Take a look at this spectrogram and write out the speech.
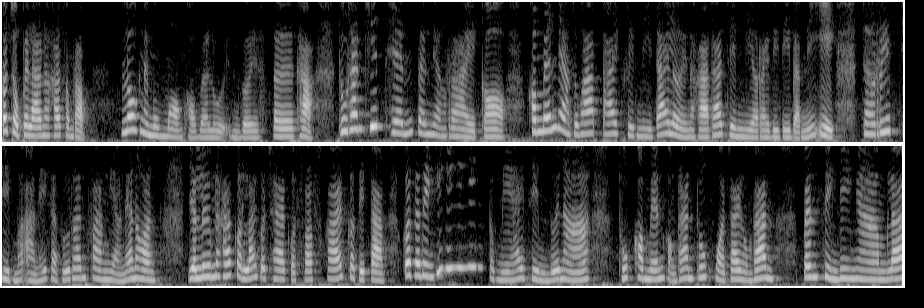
ก็จบไปแล้วนะคะสำหรับ โลกในมุมมองของ value investor ค่ะ ทุกท่านคิดเห็นเป็นอย่างไรก็คอมเมนต์อย่างสุภาพใต้คลิปนี้ได้เลยนะคะ ถ้าจิมมีอะไรดีๆ แบบนี้อีก จะรีบจิบมาอ่านให้กับทุกท่านฟังอย่างแน่นอน อย่าลืมนะคะ กดไลค์กดแชร์กด subscribe กดติดตาม กดกระดิ่งกิ๊งๆๆตรงนี้ให้จิมด้วยนะ ทุกคอมเมนต์ของท่านทุกหัวใจของท่าน เป็นสิ่งดีงามและ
